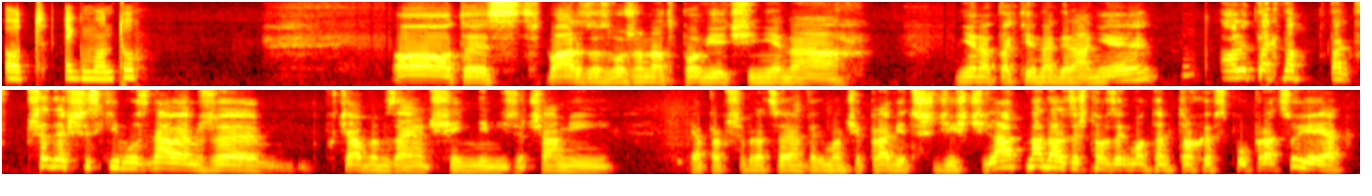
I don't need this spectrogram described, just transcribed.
od, Egmontu? O, to jest bardzo złożona odpowiedź i nie na, nie na takie nagranie, ale tak, na, tak przede wszystkim uznałem, że chciałbym zająć się innymi rzeczami. Ja pra- przepracowałem w Egmoncie prawie 30 lat, nadal zresztą z Egmontem trochę współpracuję, jak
